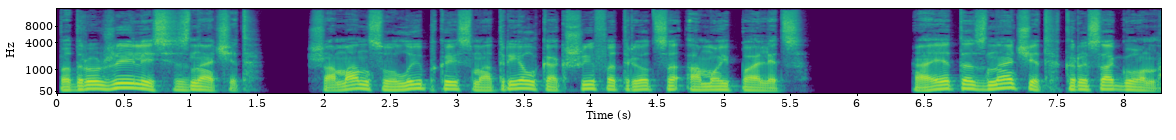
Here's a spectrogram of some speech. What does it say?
Подружились, значит. Шаман с улыбкой смотрел, как Шифа трется о мой палец. «А это значит, крысогон,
